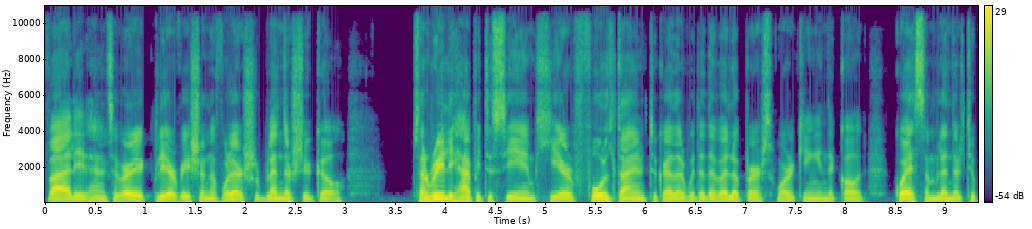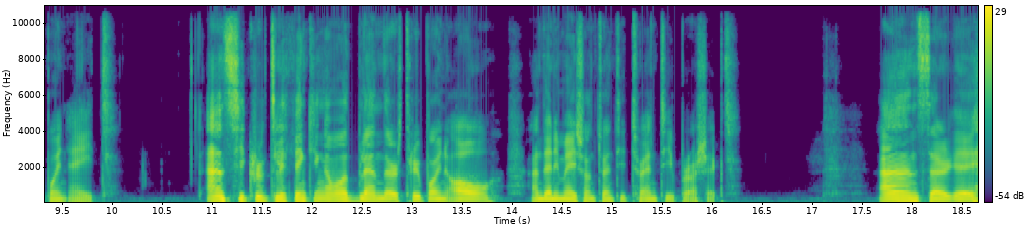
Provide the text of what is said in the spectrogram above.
valid, and it's a very clear vision of where Blender should go. So I'm really happy to see him here full time together with the developers working in the code Quest and Blender 2.8 and secretly thinking about Blender 3.0 and the Animation 2020 project. And Sergey,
